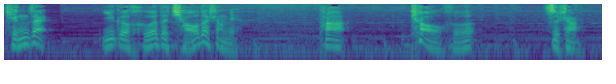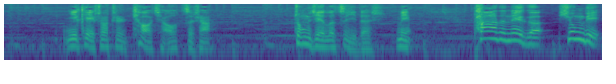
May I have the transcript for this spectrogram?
停在一个河的桥的上面。他跳河自杀，你可以说这是跳桥自杀，终结了自己的命。他的那个兄弟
